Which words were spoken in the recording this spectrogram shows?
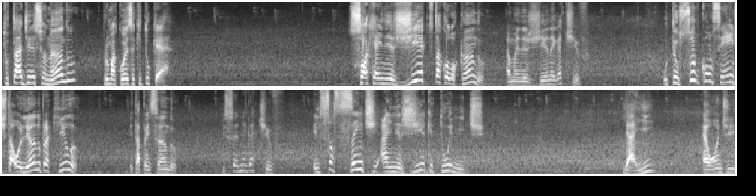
Tu tá direcionando para uma coisa que tu quer. Só que a energia que tu está colocando é uma energia negativa. O teu subconsciente está olhando para aquilo e está pensando: isso é negativo. Ele só sente a energia que tu emite. E aí é onde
